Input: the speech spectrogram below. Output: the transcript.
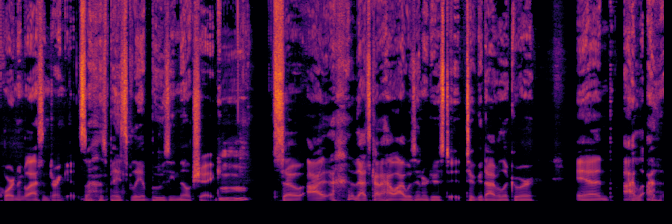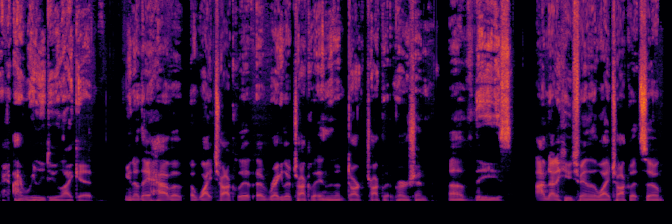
pour it in a glass and drink it. So it's basically a boozy milkshake. Mm-hmm. So I that's kind of how I was introduced to, to Godiva liqueur, and I, I I really do like it. You know, they have a, a white chocolate, a regular chocolate, and then a dark chocolate version of these. I'm not a huge fan of the white chocolate, so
